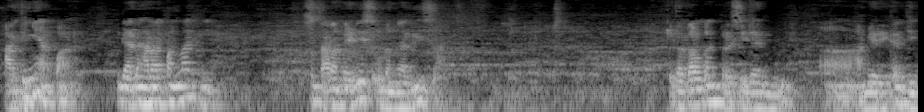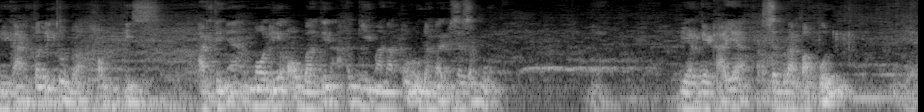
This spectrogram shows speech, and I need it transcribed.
Artinya apa? Nggak ada harapan lagi. Secara medis udah nggak bisa. Kita tahu kan Presiden uh, Amerika Jimmy Carter itu udah home peace Artinya mau diobatin gimana pun udah nggak bisa sembuh. Ya. Biar dia kaya seberapa pun, ya,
